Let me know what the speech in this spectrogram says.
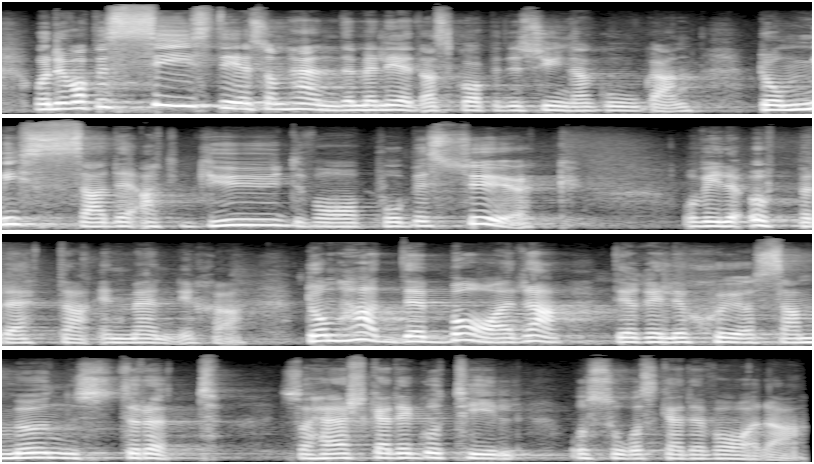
Och det var precis det som hände med ledarskapet i synagogan. De missade att Gud var på besök och ville upprätta en människa. De hade bara det religiösa mönstret. Så här ska det gå till och så ska det vara.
